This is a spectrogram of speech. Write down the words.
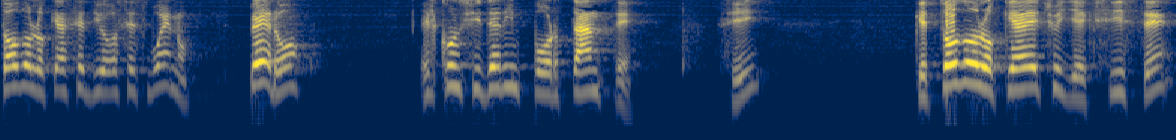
Todo lo que hace Dios es bueno, pero Él considera importante, ¿sí? Que todo lo que ha hecho y existe,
